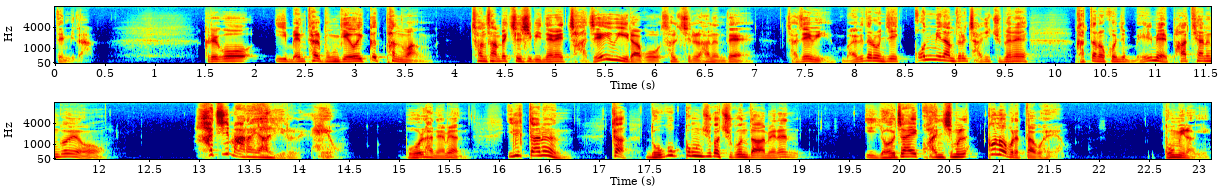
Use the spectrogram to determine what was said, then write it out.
됩니다. 그리고 이 멘탈 붕괴의 끝판왕 1372년에 자제위라고 설치를 하는데 자제위 말 그대로 이제 꽃미남들을 자기 주변에 갖다 놓고 이제 매일매일 파티하는 거예요. 하지 말아야 할 일을 해요. 뭘 하냐면 일단은 그러니까 노국공주가 죽은 다음에는 이 여자의 관심을 끊어버렸다고 해요. 공민왕이.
